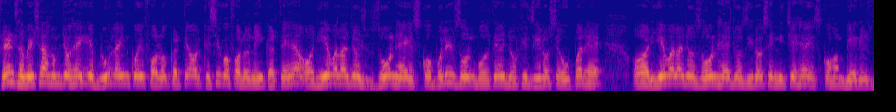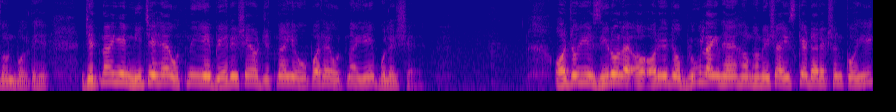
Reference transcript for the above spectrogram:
फ्रेंड्स हमेशा हम जो है ये ब्लू लाइन को ही फॉलो करते हैं और किसी को फॉलो नहीं करते हैं और ये वाला जो जोन है, इसको बुलिश जोन बोलते हैं जो कि ज़ीरो से ऊपर है और ये वाला जो जोन है, जो ज़ीरो से नीचे है, इसको हम बेरिश जोन बोलते हैं। जितना ये नीचे है, उतनी ये बेरिश है और जितना ये ऊपर है, उतना ये बुलिश है। और जो ये ज़ीरो और ये जो ब्लू लाइन है, हम हमेशा इसके डायरेक्शन को ही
